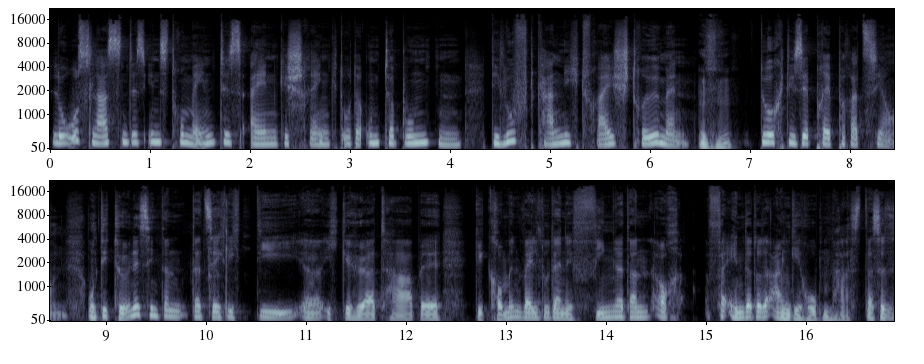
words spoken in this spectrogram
Loslassen des Instrumentes eingeschränkt oder unterbunden. Die Luft kann nicht frei strömen. Mhm durch diese Präparation. Und die Töne sind dann tatsächlich, die äh, ich gehört habe, gekommen, weil du deine Finger dann auch verändert oder angehoben hast, dass also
